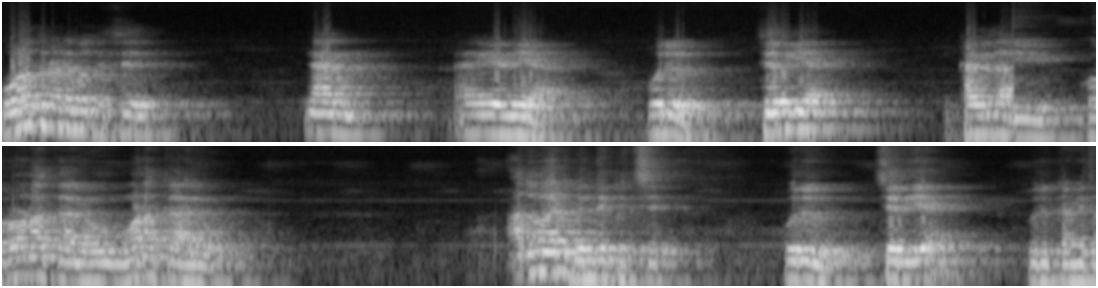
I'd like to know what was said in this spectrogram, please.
ഓണത്തിനോടനുബന്ധിച്ച് ഞാൻ എഴുതിയ ഒരു ചെറിയ കവിത ഈ കൊറോണ കാലവും ഓണക്കാലവും അതുമായിട്ട് ബന്ധിപ്പിച്ച് ഒരു ചെറിയ ഒരു കവിത.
